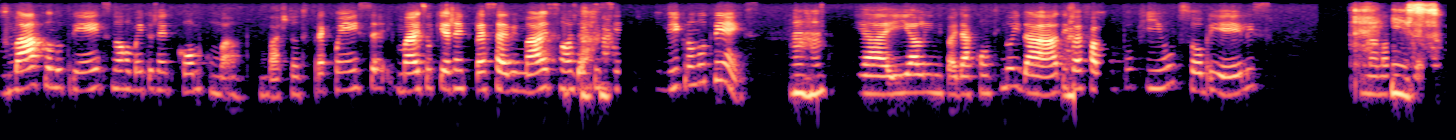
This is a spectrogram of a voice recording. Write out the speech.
os macronutrientes, normalmente a gente come com, uma, com, bastante frequência, mas o que a gente percebe mais são as deficiências de micronutrientes. Uhum. E aí a Aline vai dar continuidade e vai falar um pouquinho sobre eles na nossa Isso.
